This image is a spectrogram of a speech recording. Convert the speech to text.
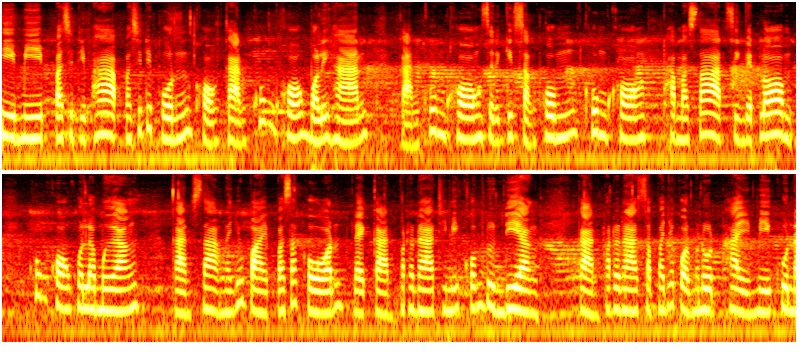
ที่มีประสิทธิภาพประสิทธิผลของการคุ้มครองบริหาร การคุ้มครองเศรษฐกิจสังคม คุ้มครองธรรมชาติสิ่งแวดล้อม คุ้มครองพลเมือง การสร้างนโยบายประสกรและการพัฒนาที่มีคมดุลเดียง การพัฒนาทรัพยากรมนุษย์ให้มีคุณ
